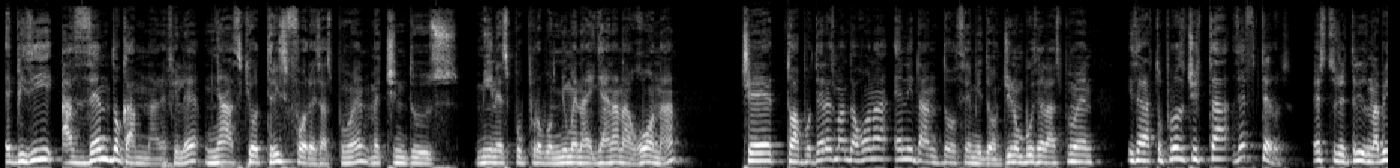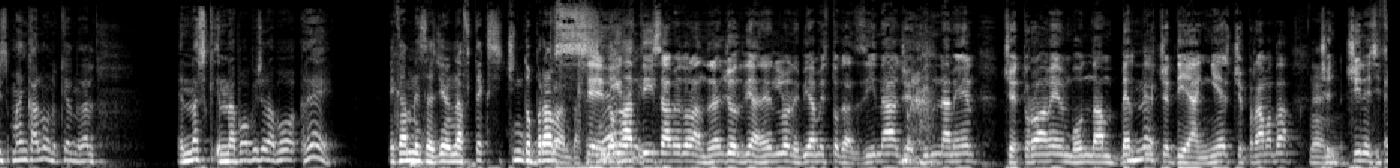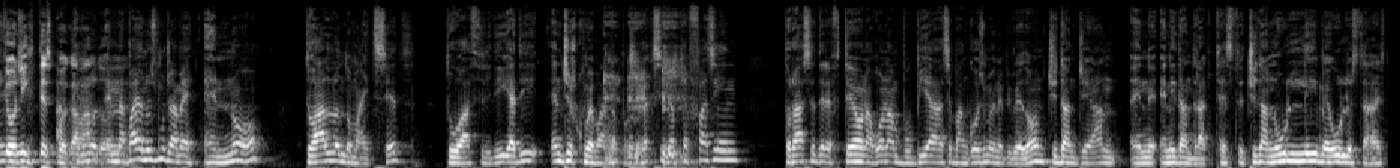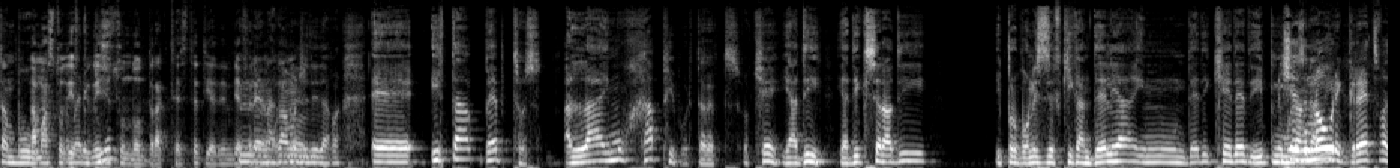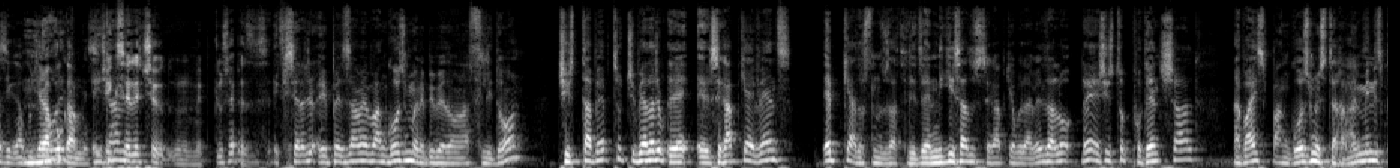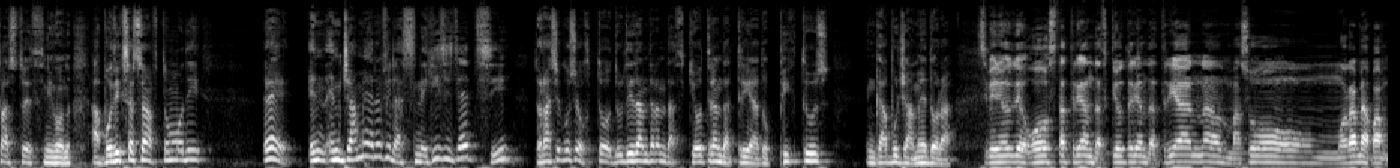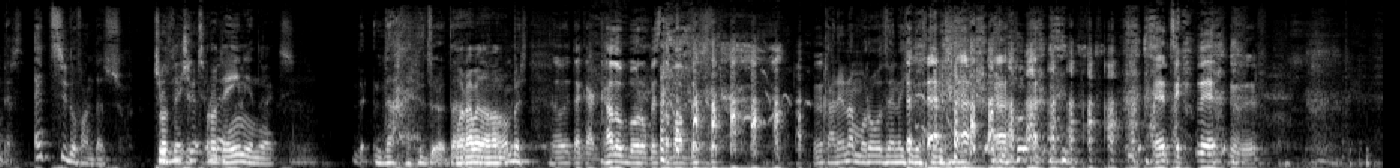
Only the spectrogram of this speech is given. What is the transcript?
Επειδή αν δεν το κάνω, ρε φίλε, μιας, δυο, τρεις φορές ας πούμε, με τσιν τους μήνες που προπονιούμε ένα- για έναν αγώνα, και το αποτέλεσμα του αγώνα δεν ήταν το θεμητό. Τι που ήθελα, ας πούμε, ήθελα το πρώτο και ήρθα δεύτερος. Έστω και τρίτος, να πεις, μα είναι καλό, να πιάσεις μετάλλιο. Ε, να, σκ- να πάω πίσω να πω, ρε, Έκαμνες τα γίνα να φταίξει τσιν το πράγμα. τα Ξέρεις, το χάπι. Ξενύχτησα τον Αντρέα και ο Διανέλο, πήγαμε στο καζίνα και πίναμε και τρώαμε πόντα Ναι. μπέρκες και διανιές και πράγματα Ναι, και ναι. εκείνες οι δυο νύχτες που έκαναν Ακριβώς, το. ε, να πάει ο νους μου για μέ. Ενώ το άλλο το mindset του αθλητή, γιατί δεν έρχομαι πάντα πρώτα. Εντάξει, σε κάποια φάση, τώρα σε τελευταίο αγώνα που πήγα σε παγκόσμιο επίπεδο, και ήταν και αν δεν ήταν drug tested, και ήταν όλοι με όλους τα ήταν που... Να μας το Αμερική. διευκρινίσεις τον τον track test, γιατί ενδιαφέρει. Ναι, να πολύ. κάνουμε και τη διαφορά. Ε, ήρθα πέπτος, αλλά ήμουν happy που ήρθα πέπτος. Okay. Γιατί; Γιατί ήξερα ότι οι προπονήσεις ευκήκαν τέλεια, ήμουν dedicated, η ύπνη μου Είχες ήταν no καλή. regrets βασικά που γέρα No που regret- κάμεις. Ε, Και ήταν- ξέρεις και με ποιους έπαιζες. έτσι. Ξέρω, ε, παίζαμε παγκόσμιο επίπεδο αθλητών και ήρθα πέπτος και πιάτα, ε, ε, σε κάποια events έπια τους τους αθλητές, νίκησα τους σε κάποια από τα events, αλλά ρε, έχεις το potential να πάεις παγκόσμιο στέχα, μην μείνεις πας στο εθνικό. Απόδειξα στον αυτό μου ότι ρε, εν, εν τζαμέ ρε φίλε, συνεχίσεις έτσι, τώρα είσαι 28, τούτοι ήταν 32-33, το πικ τους εν κάπου τζαμέ τώρα. Σημαίνει ότι εγώ στα 32-33 να μασώ μωρά με απάμπερς. Έτσι το φαντάζομαι. Πρωτε- Και- Πρωτεΐνη εντάξει. Ναι, ναι, τα- Μωρά με τα τα πάμπερς. Pampers. Δηλαδή, Τα κακά δεν μπορώ μες στα πάμπερς. Κανένα μωρό δεν έχει δεύτερη. Έτσι, ναι.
